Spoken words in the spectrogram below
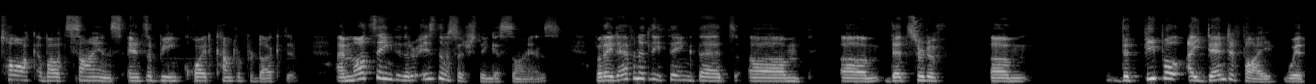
talk about science ends up being quite counterproductive. I'm not saying that there is no such thing as science, but I definitely think that um, um that sort of um, that people identify with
